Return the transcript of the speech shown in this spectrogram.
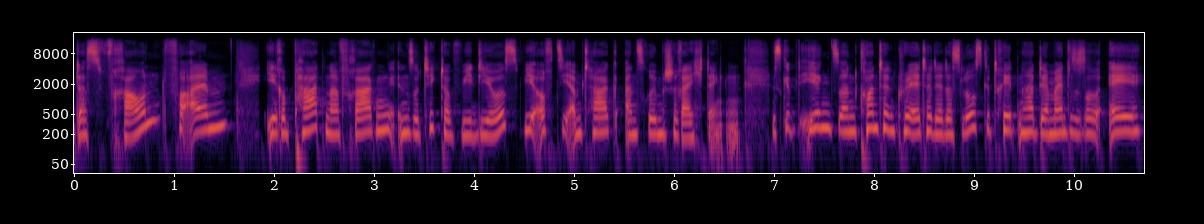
dass Frauen vor allem ihre Partner fragen in so TikTok-Videos, wie oft sie am Tag ans Römische Reich denken. Es gibt irgendeinen so Content-Creator, der das losgetreten hat, der meinte so, ey,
